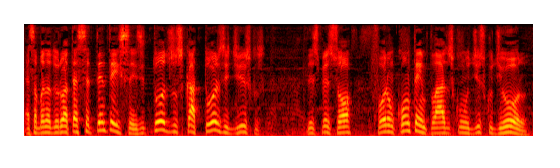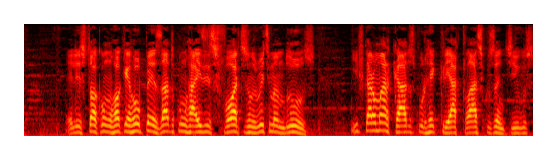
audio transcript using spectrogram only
Essa banda durou até 76 e todos os 14 discos desse pessoal foram contemplados com o disco de ouro. Eles tocam um rock and roll pesado com raízes fortes no rhythm and blues e ficaram marcados por recriar clássicos antigos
